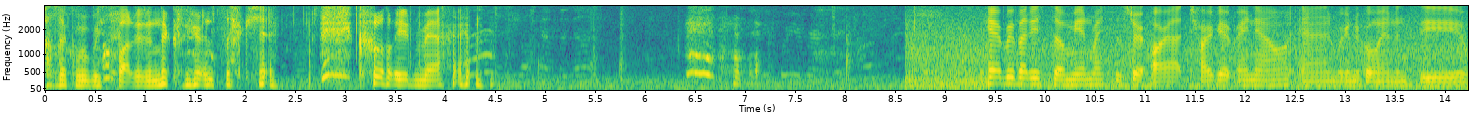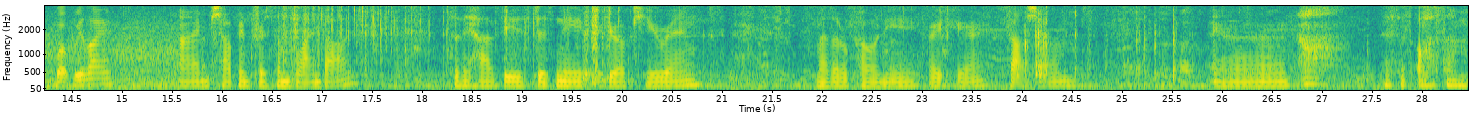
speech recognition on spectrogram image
Oh, look what we spotted in the clearance section. Kool-Aid man. Hey everybody, so me and my sister are at Target right now and we're gonna go in and see what we like. I'm shopping for some blind bags. So they have these Disney Figaro key rings. My Little Pony right here, fashions. And this is awesome.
